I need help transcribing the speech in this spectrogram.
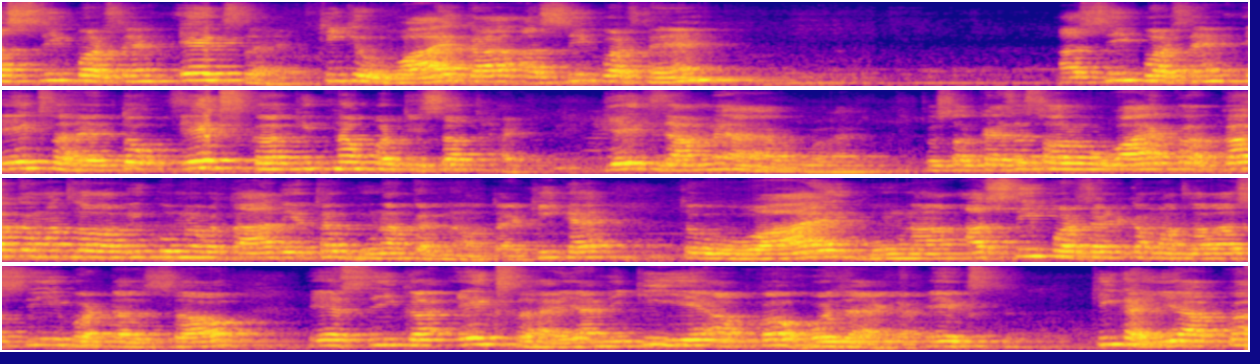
80 परसेंट एक्स है। ठीक है, y का 80 परसेंट, अस्सी परसेंट एक्स है। तो x का कितना प्रतिशत है? ये एग्ज़ाम में आया हुआ है। तो सब कैसे सॉल्व y का का का मतलब अभी को मैं बता दिया था गुना करना होता है, ठीक है? तो y गुना 80 परसेंट का मतलब 80 बटा सौ अस्सी का x है, यानी कि ये आपका हो जाएगा x, ठीक है? ये आपका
